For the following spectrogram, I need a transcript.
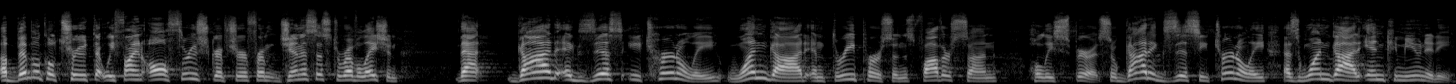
a biblical truth that we find all through Scripture from Genesis to Revelation that God exists eternally, one God in three persons Father, Son, Holy Spirit. So God exists eternally as one God in community.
